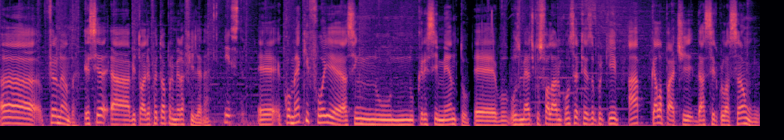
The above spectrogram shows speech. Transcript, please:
Ah, Fernanda, esse, é- a Vitória foi tua primeira filha, né? Isso. É, como é que foi, é, assim, no, no crescimento? É, os médicos falaram com certeza porque aquela parte da circulação,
